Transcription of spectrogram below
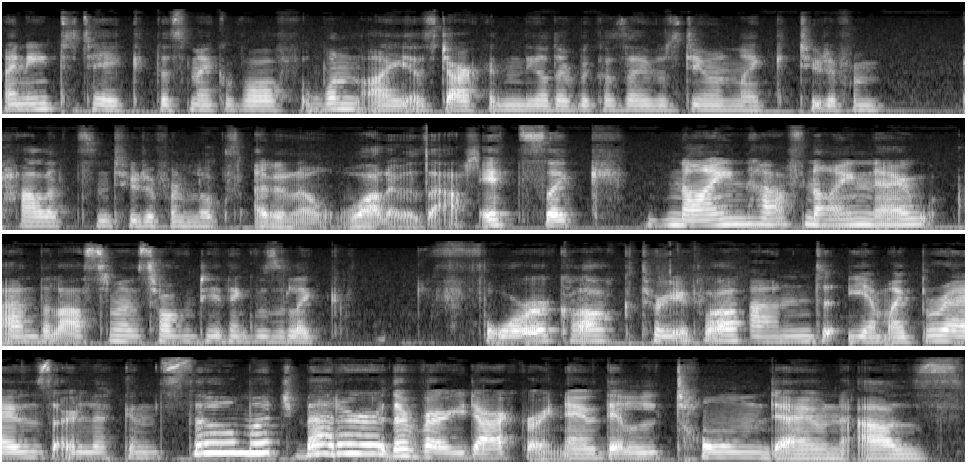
I need to take this makeup off. One eye is darker than the other because I was doing like two different palettes and two different looks. I don't know what I was at. It's like nine half nine now and the last time I was talking to you I think was like four o'clock three o'clock. And yeah my brows are looking so much better. They're very dark right now. They'll tone down as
